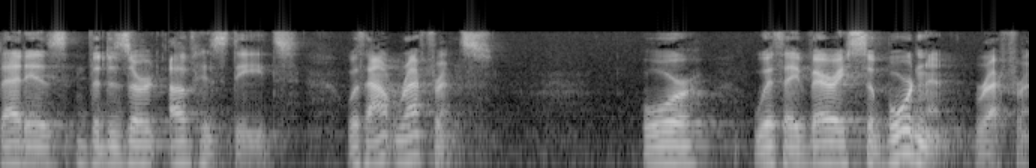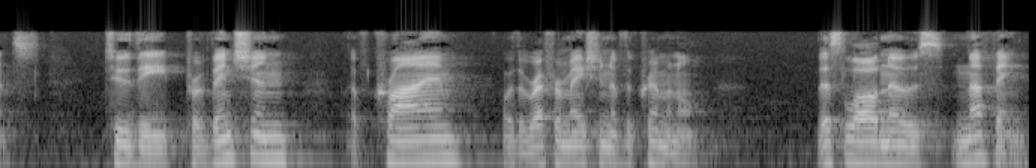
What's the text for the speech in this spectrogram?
that is, the desert of his deeds, without reference or with a very subordinate reference to the prevention of crime or the reformation of the criminal. This law knows nothing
